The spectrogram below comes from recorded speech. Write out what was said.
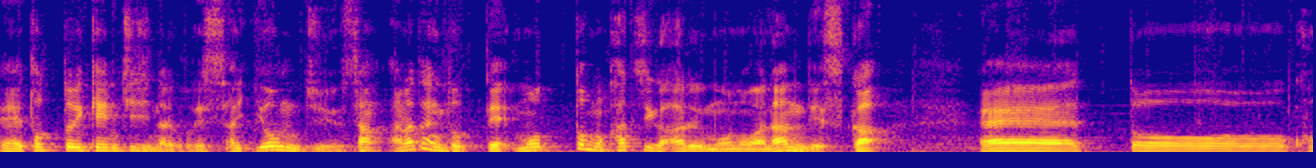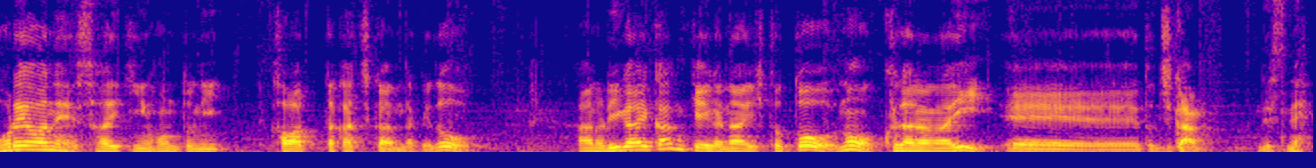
えー、鳥取県知事になることです。はい43あなたにとって最も価値があるものは何ですか？えー、っとこれはね最近本当に変わった価値観だけどあの利害関係がない人とのくだらない、えー、と時間ですね。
